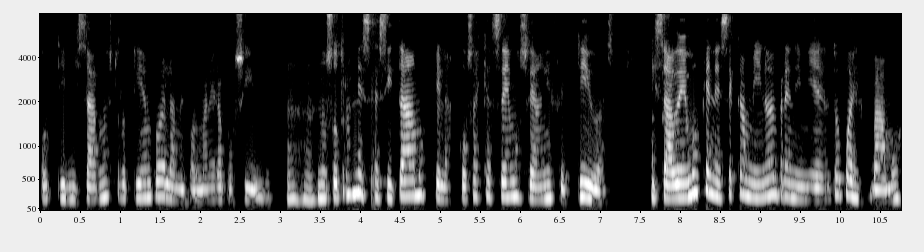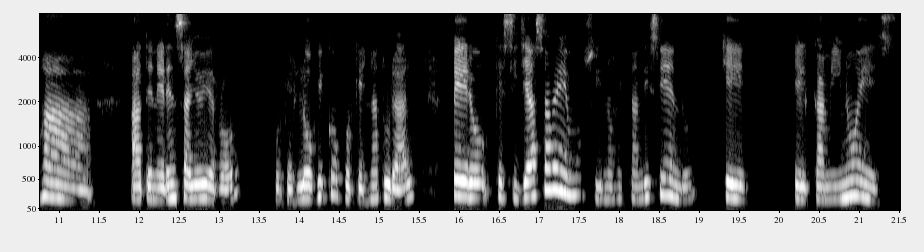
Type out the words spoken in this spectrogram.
optimizar nuestro tiempo de la mejor manera posible. Ujú, Nosotros necesitamos que las cosas que hacemos sean efectivas y sabemos que en ese camino de emprendimiento pues vamos a, a tener ensayo y error, porque es lógico, porque es natural, pero que si ya sabemos, si nos están diciendo que el camino es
